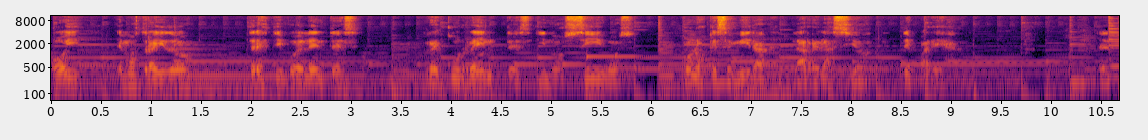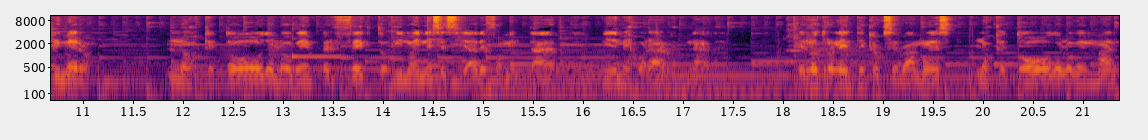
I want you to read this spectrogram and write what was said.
Hoy hemos traído tres tipos de lentes recurrentes y nocivos con los que se mira la relación de pareja. El primero, los que todo lo ven perfecto y no hay necesidad de fomentar ni de mejorar nada. El otro lente que observamos es los que todo lo ven mal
